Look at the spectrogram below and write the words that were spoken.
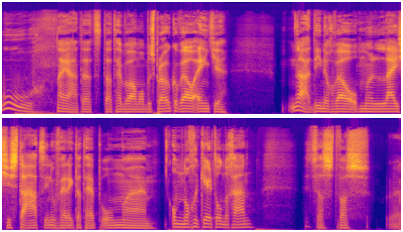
Oeh, nou ja, dat, dat hebben we allemaal besproken. Wel eentje nou, die nog wel op mijn lijstje staat. In hoeverre ik dat heb om, uh, om nog een keer te ondergaan. Het was, het was uh,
